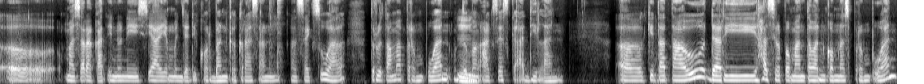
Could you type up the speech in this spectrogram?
uh, masyarakat Indonesia yang menjadi korban kekerasan uh, seksual, terutama perempuan, untuk hmm. mengakses keadilan. Uh, kita tahu dari hasil pemantauan Komnas Perempuan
